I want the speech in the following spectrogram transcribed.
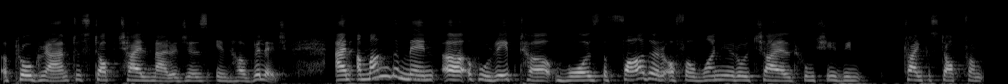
a program to stop child marriages in her village. And among the men uh, who raped her was the father of a one year old child whom she had been trying to stop from,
